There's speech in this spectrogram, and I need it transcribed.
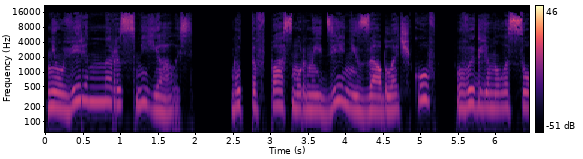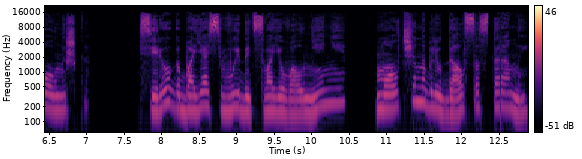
неуверенно рассмеялась, будто в пасмурный день из-за облачков выглянуло солнышко. Серега, боясь выдать свое волнение, молча наблюдал со стороны.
